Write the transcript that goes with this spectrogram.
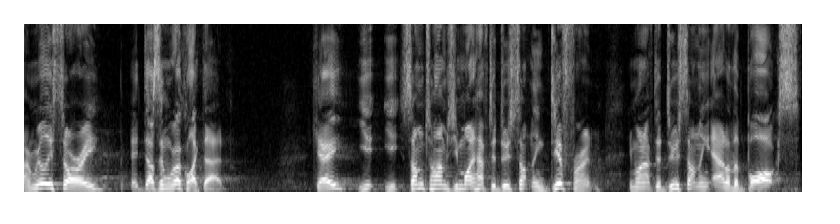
I'm really sorry. It doesn't work like that. Okay? You, you, sometimes you might have to do something different. You might have to do something out of the box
